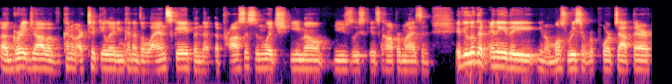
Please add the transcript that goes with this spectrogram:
a, a, great job of kind of articulating kind of the landscape and the, the process in which email usually is compromised. And if you look at any of the you know most recent reports out there,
